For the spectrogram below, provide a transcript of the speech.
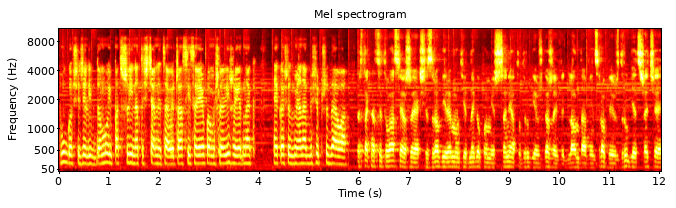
długo siedzieli w domu i patrzyli na te ściany cały czas i sobie pomyśleli, że jednak jakaś odmiana by się przydała. To jest taka sytuacja, że jak się zrobi remont jednego pomieszczenia, to drugie już gorzej wygląda, więc robię już drugie, trzecie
